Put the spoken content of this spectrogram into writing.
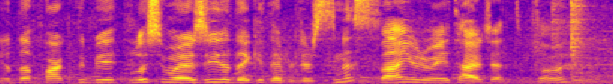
ya da farklı bir ulaşım aracıyla da gidebilirsiniz. Ben yürümeyi tercih ettim tabii.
